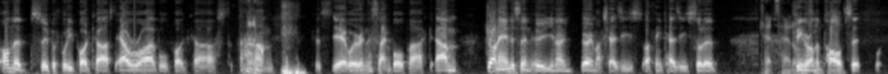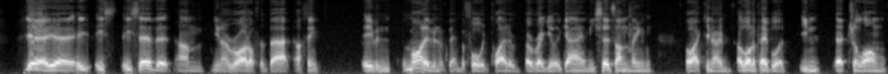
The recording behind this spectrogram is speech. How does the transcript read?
on the Super Footy podcast, our rival podcast, because um, yeah, we're in the same ballpark. Um, John Anderson, who you know very much has his, I think, has his sort of cat's hat finger on, the pulse. At, yeah, yeah, he he he said that um, you know right off the bat, I think even it might even have been before we'd played a, a, regular game. He said something like, you know, a lot of people at in at Geelong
